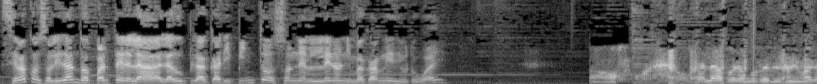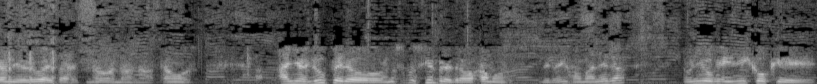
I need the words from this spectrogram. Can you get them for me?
¿Se va consolidando aparte de la, la, dupla Cari Pinto? ¿Son el Lennon y McCartney de Uruguay? No, ojalá, fuéramos el Lennon y McCartney de Uruguay. No, no, no, estamos años luz, pero nosotros siempre trabajamos de la misma manera. Lo único que hay discos que,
